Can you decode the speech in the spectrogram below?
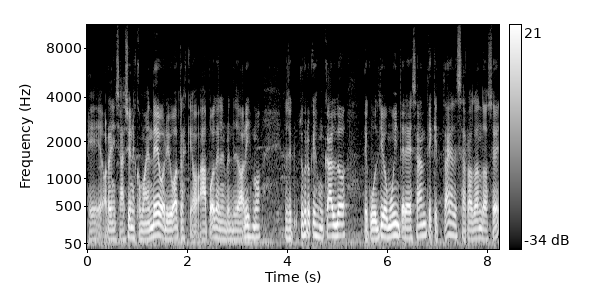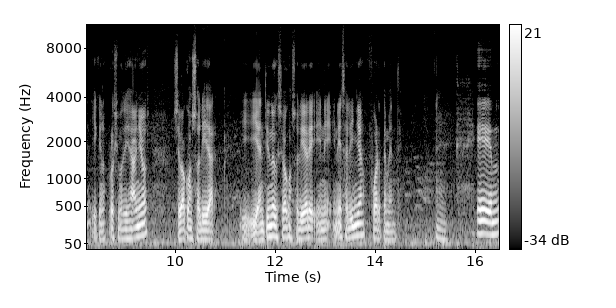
eh, organizaciones como Endeavor y otras que apoyan el emprendedorismo. Entonces yo creo que es un caldo de cultivo muy interesante que está desarrollándose y que en los próximos 10 años se va a consolidar. Y, entiendo que se va a consolidar en, esa línea fuertemente. Mm. Em,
